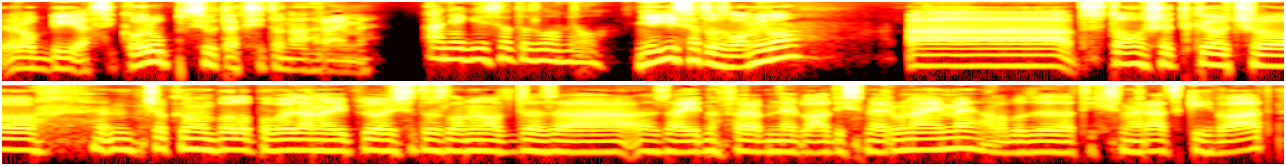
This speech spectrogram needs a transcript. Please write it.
robí asi korupciu, tak si to nahrajme. A niekde sa to zlomilo? Niekde sa to zlomilo, a z toho všetkého, čo, čo k tomu bolo povedané, vyplýva, že sa to zlomilo teda za, za jednofarebné vlády Smeru najmä, alebo teda tých smeráckých vlád.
